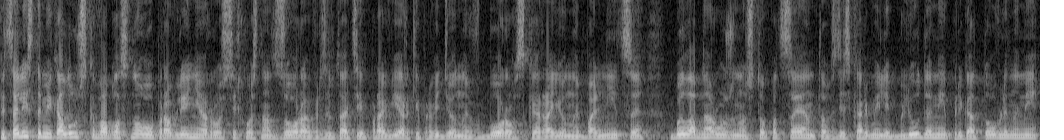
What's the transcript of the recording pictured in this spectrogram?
Специалистами Калужского областного управления Россельхознадзора в результате проверки, проведенной в Боровской районной больнице, было обнаружено, что пациентов здесь кормили блюдами, приготовленными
